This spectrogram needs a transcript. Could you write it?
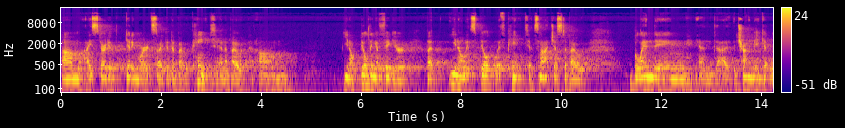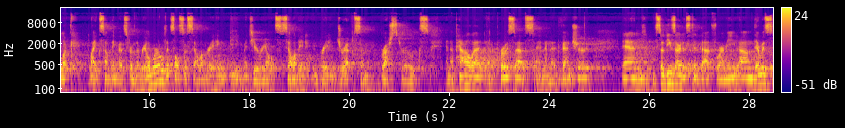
Um, I started getting more excited about paint and about um, you know, building a figure, but you know, it's built with paint. It's not just about blending and uh, trying to make it look like something that's from the real world. It's also celebrating the materials, celebrating drips and brush strokes and a palette and a process and an adventure. And so these artists did that for me. Um, there was,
